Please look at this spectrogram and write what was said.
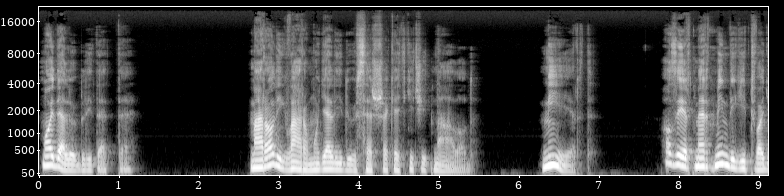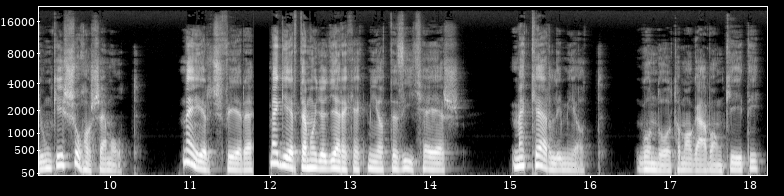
majd előblítette. Már alig várom, hogy elidőzhessek egy kicsit nálad. Miért? Azért, mert mindig itt vagyunk, és sohasem ott. Ne érts félre, megértem, hogy a gyerekek miatt ez így helyes. Meg Kerli miatt, gondolta magában Kéti,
